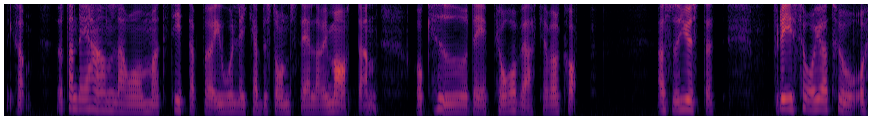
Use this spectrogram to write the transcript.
Liksom. Utan det handlar om att titta på olika beståndsdelar i maten och hur det påverkar vår kropp. Alltså just att För det är så jag tror,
